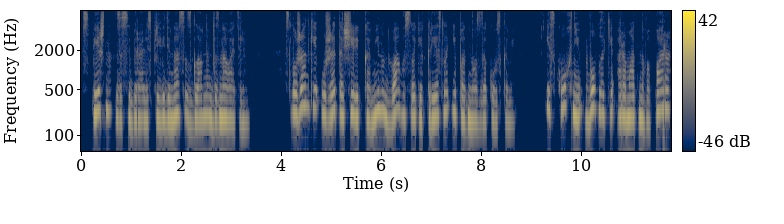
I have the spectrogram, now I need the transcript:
спешно засобирались при виде нас с главным дознавателем. Служанки уже тащили к камину два высоких кресла и поднос с закусками. Из кухни в облаке ароматного пара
